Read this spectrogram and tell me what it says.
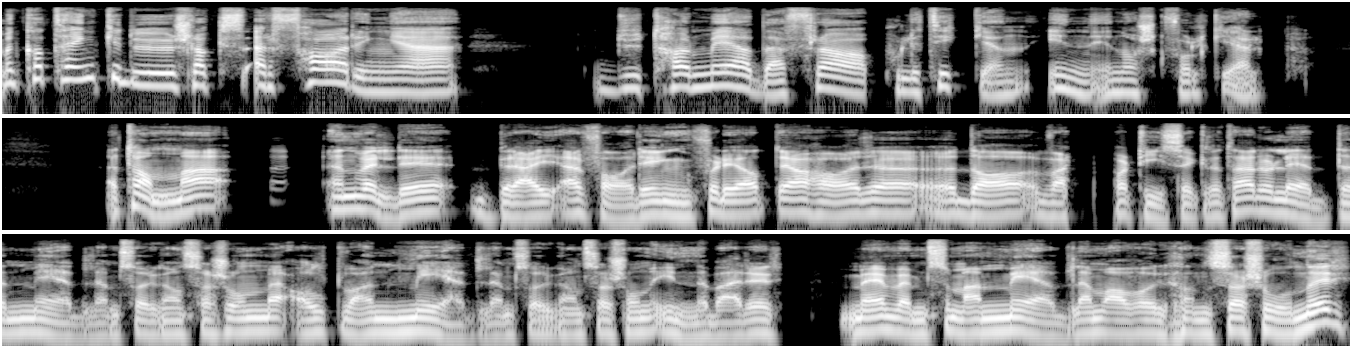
Men hva tenker du slags erfaringer du tar med deg fra politikken inn i Norsk Folkehjelp? Jeg tar med meg en veldig brei erfaring, fordi at jeg har øh, da vært partisekretær og ledet en medlemsorganisasjon med alt hva en medlemsorganisasjon innebærer. Med hvem som er medlem av organisasjoner,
